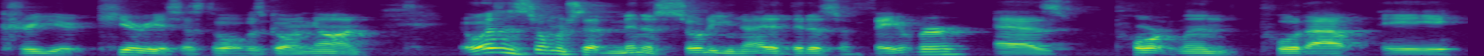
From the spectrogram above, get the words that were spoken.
curi- curious as to what was going on. It wasn't so much that Minnesota United did us a favor as Portland put out a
